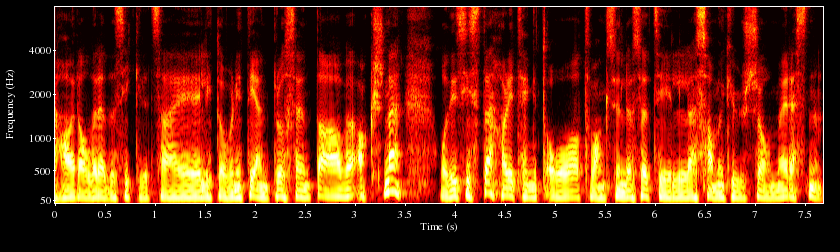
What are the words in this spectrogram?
har allerede sikret seg litt over 91% av aksjene, og de siste har de tenkt å tvangsinnløse til samme kurs som resten.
